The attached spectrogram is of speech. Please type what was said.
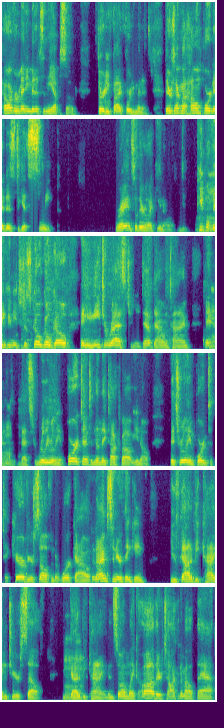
however many minutes in the episode, 35, 40 minutes, they were talking about how important it is to get sleep. Right. And so they're like, you know, people mm-hmm. think you need to just go, go, go, and you need to rest, you need to have downtime. And mm-hmm. that's really, really important. And then they talked about, you know, it's really important to take care of yourself and to work out. And I'm sitting here thinking, you've got to be kind to yourself. You've mm-hmm. got to be kind. And so I'm like, oh, they're talking about that.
